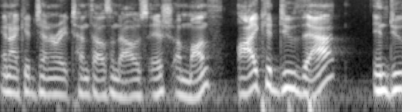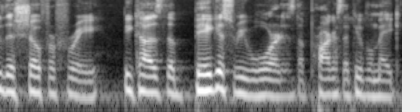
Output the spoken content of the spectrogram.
and I could generate ten thousand dollars ish a month. I could do that and do this show for free because the biggest reward is the progress that people make.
